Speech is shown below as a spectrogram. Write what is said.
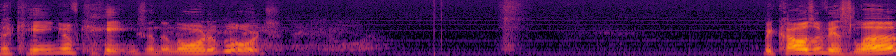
the King of kings and the Lord of lords. Because of his love,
